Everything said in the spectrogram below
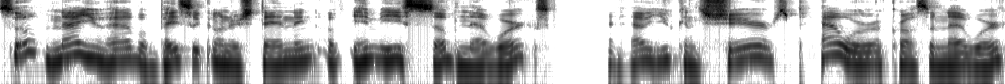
So now you have a basic understanding of ME subnetworks and how you can share power across a network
